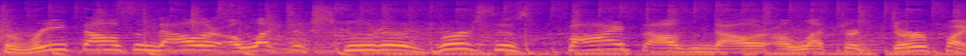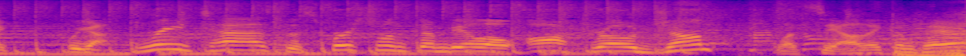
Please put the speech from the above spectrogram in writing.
$3,000 electric scooter versus $5,000 electric dirt bike. We got three tests. This first one's gonna be a little off-road jump. Let's see how they compare.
